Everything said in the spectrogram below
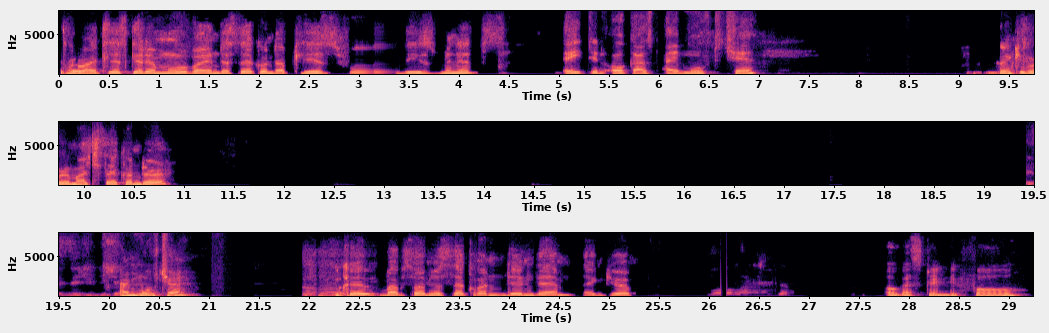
All right, let's get a mover and a seconder, please, for these minutes. 18 August, I moved, Chair. Thank you very much, seconder. I move, Chair. Okay, Bob Swam, you're seconding them. Thank you. August 24.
